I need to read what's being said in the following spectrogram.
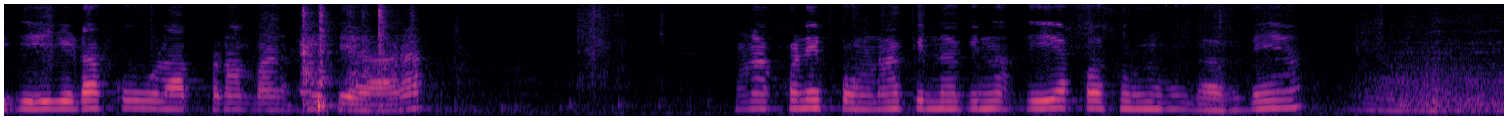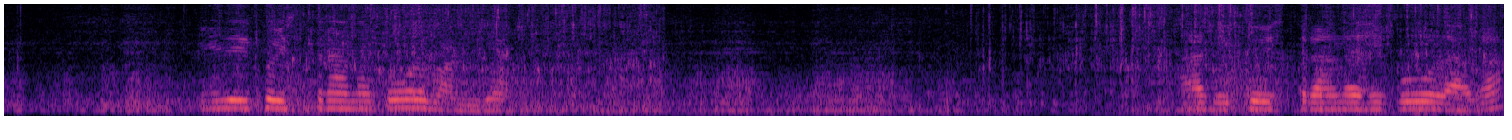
ਇਹ ਜਿਹੜਾ ਘੋਲ ਆਪਣਾ ਬਣ ਕੇ ਤਿਆਰ ਆ। ਹੁਣ ਆਪਾਂ ਨੇ ਪਾਉਣਾ ਕਿੰਨਾ ਕਿੰਨਾ, ਇਹ ਆਪਾਂ ਤੁਹਾਨੂੰ ਹੁਣ ਦੱਸਦੇ ਆ। ਇਹ ਦੇਖੋ ਇਸ ਤਰ੍ਹਾਂ ਦਾ ਘੋਲ ਬਣ ਗਿਆ। ਆ ਦੇਖੋ ਇਸ ਤਰ੍ਹਾਂ ਦਾ ਇਹ ਘੋਲ ਆਗਾ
